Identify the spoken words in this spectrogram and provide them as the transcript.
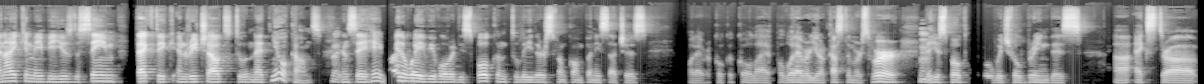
and I can maybe use the same tactic and reach out to net new accounts right. and say, hey, by the way, we've already spoken to leaders from companies such as whatever, Coca Cola, Apple, whatever your customers were hmm. that you spoke to, which will bring this uh, extra,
